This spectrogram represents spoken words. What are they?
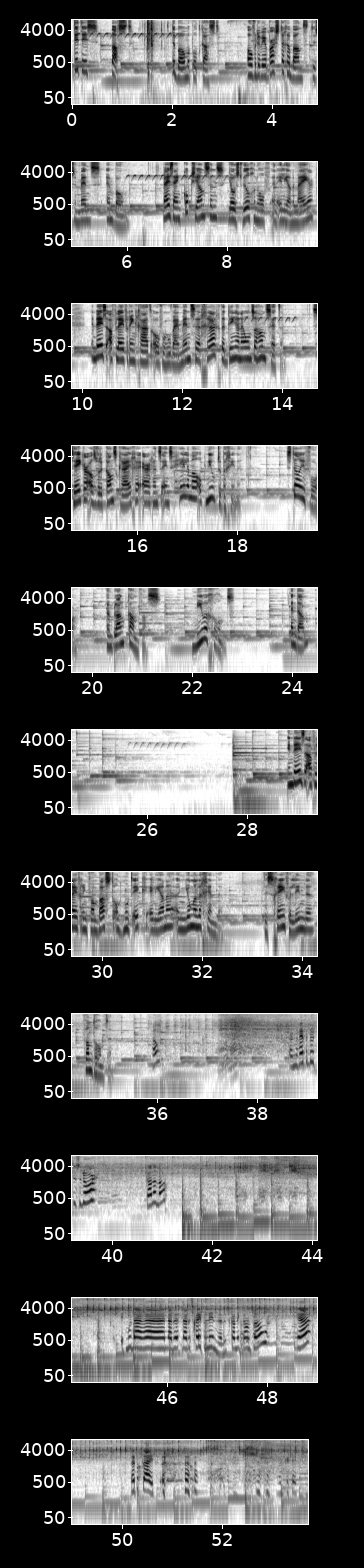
Dit is Bast, de Bomenpodcast. Over de weerbarstige band tussen mens en boom. Wij zijn Cox Janssens, Joost Wilgenhof en Eliane Meijer. En deze aflevering gaat over hoe wij mensen graag de dingen naar onze hand zetten. Zeker als we de kans krijgen ergens eens helemaal opnieuw te beginnen. Stel je voor, een blank canvas, nieuwe grond. En dan? In deze aflevering van Bast ontmoet ik, Eliane, een jonge legende. De scheve linde van Dronten. Oh. Kan ik nog even door tussendoor? Kan het nog? Ik moet naar, uh, naar, de, naar de scheve linde, dus kan ik dan zo? Ja? Net op tijd. Oké.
